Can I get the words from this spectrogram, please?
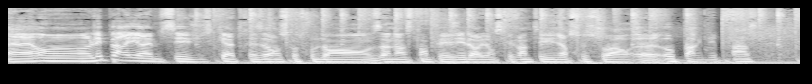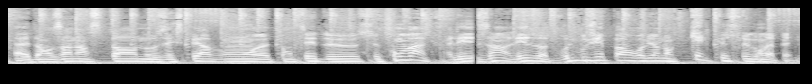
Euh, en- les paris RMC jusqu'à 13h. On se retrouve dans un instant. PSG Lorient, c'est 21h ce soir euh, au Parc des Princes. Euh, dans un instant, nos experts vont euh, tenter de se convaincre les uns les autres. Vous ne bougez pas, on revient dans quelques secondes à peine.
